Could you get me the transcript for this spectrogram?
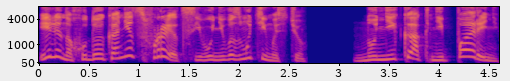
или на худой конец Фред с его невозмутимостью. Но никак не парень,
